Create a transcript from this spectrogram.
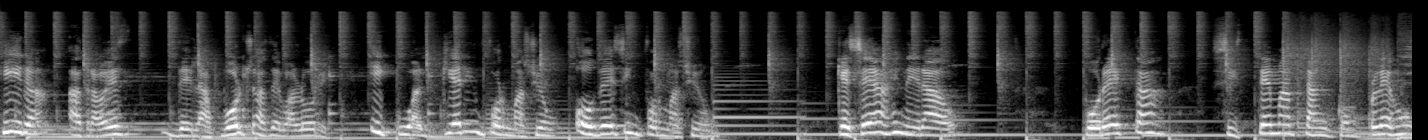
gira a través de las bolsas de valores y cualquier información o desinformación que sea generado por este sistema tan complejo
